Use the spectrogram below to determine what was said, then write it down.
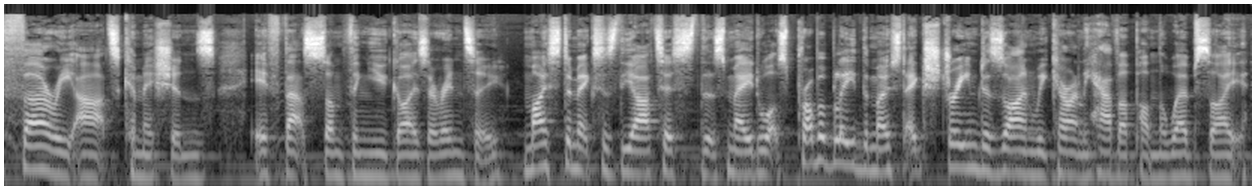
furry art commissions, if that's something you guys are into. Meistermix is the artist that's made what's probably the most extreme design we currently have up on the website.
